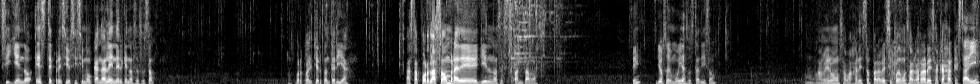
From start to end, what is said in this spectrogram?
siguiendo este preciosísimo canal en el que nos asustamos. Por cualquier tontería. Hasta por la sombra de Jill nos espantamos. ¿Sí? Yo soy muy asustadizo. A ver, vamos a bajar esto para ver si podemos agarrar esa caja que está ahí.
